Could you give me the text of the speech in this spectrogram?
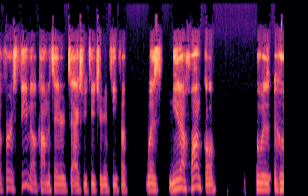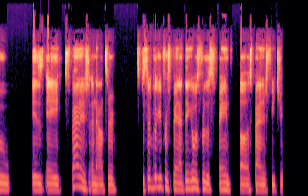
The first female commentator to actually be featured in FIFA was Nira Juanco, who is who is a Spanish announcer specifically for Spain. I think it was for the Spain uh, Spanish feature,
